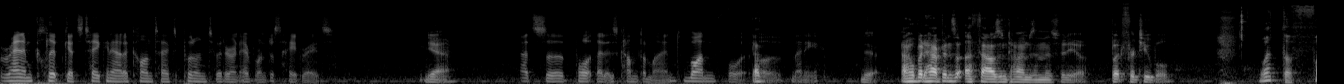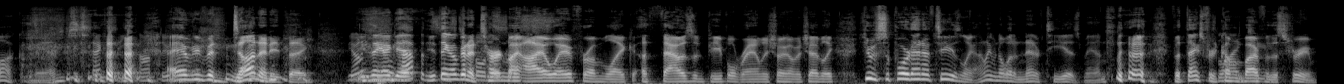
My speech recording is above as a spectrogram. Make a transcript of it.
a random clip gets taken out of context, put on Twitter, and everyone just hate raids. Yeah, That's a thought that has come to mind. One thought That- of many. Yeah. I hope it happens a thousand times in this video, but for Tubald. What the fuck, man? Thanks, you can't do I haven't even done anything. The You only think I thing that get? happens You think is I'm gonna turn my eye away from like a thousand people randomly showing up in chat, and be like, "You support NFTs"? I'm like, I don't even know what an NFT is, man. but thanks for It's coming by to for the stream.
